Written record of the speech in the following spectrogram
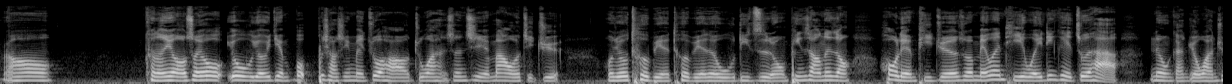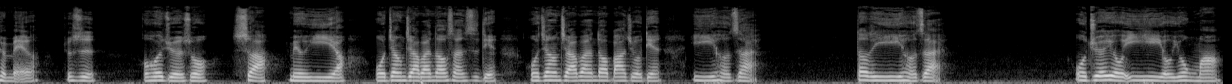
然后，可能有时候又又有一点不不小心没做好，主管很生气，骂我几句，我就特别特别的无地自容。平常那种厚脸皮，觉得说没问题，我一定可以做好，那种感觉完全没了。就是我会觉得说，是啊，没有意义啊，我这样加班到三四点，我这样加班到八九点，意义何在？到底意义何在？我觉得有意义有用吗？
